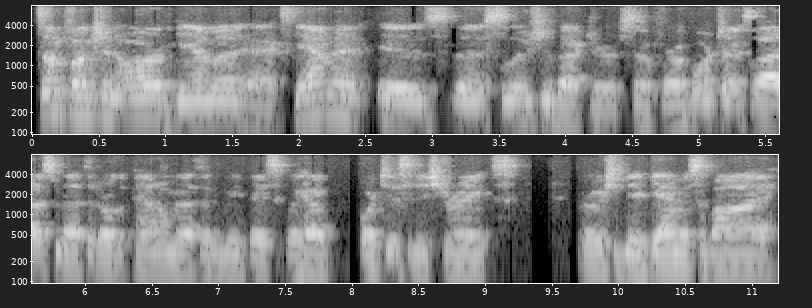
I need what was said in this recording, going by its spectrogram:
some function R of gamma and X. Gamma is the solution vector. So for a vortex lattice method or the panel method, we basically have vorticity strengths, or we should be a gamma sub i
